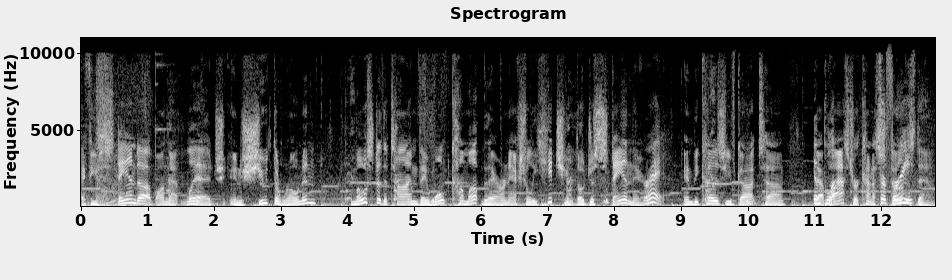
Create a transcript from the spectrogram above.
If you stand up on that ledge and shoot the Ronin, most of the time they won't come up there and actually hit you. They'll just stand there. Right. And because you've got uh, that bla- blaster kind of for free. stuns them.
